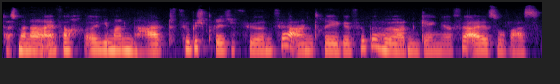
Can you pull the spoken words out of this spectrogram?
dass man dann einfach äh, jemanden hat für Gespräche führen, für Anträge, für Behördengänge, für all sowas.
